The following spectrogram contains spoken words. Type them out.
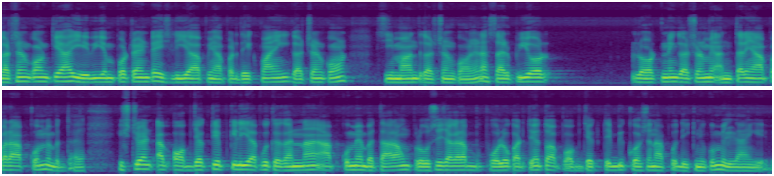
घर्षण कौन क्या है, ये भी इंपॉर्टेंट है, इसलिए आप यहाँ पर देख पाएँगे, घर्षण कौन सीमांत घर्षण कौन है ना, सर्पी और लौटने घर्षण में अंतर यहाँ पर आपको हमने बताया। स्टूडेंट, अब ऑब्जेक्टिव के लिए आपको क्या करना है, आपको मैं बता रहा हूँ प्रोसेस अगर आप फॉलो करते हैं तो आप ऑब्जेक्टिव भी क्वेश्चन आपको देखने को मिल जाएँगे।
